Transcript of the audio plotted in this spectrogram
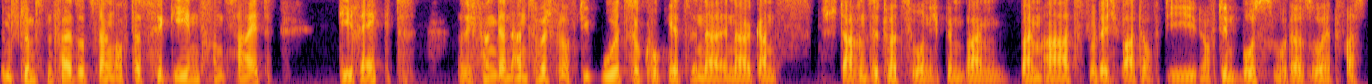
im schlimmsten Fall sozusagen auf das Vergehen von Zeit direkt also ich fange dann an, zum Beispiel auf die Uhr zu gucken, jetzt in einer, in einer ganz starren Situation. Ich bin beim, beim Arzt oder ich warte auf, die, auf den Bus oder so etwas.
